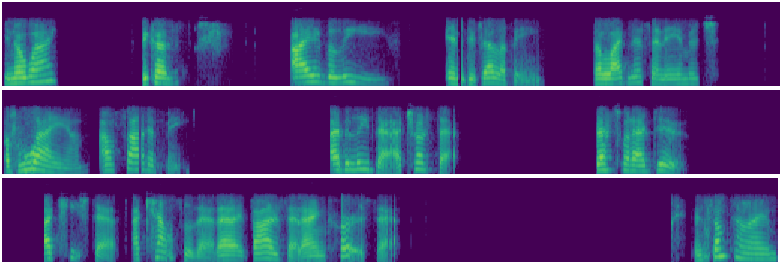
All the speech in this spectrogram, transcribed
You know why? Because I believe in developing the likeness and image of who I am outside of me. I believe that. I trust that. That's what I do. I teach that. I counsel that. I advise that. I encourage that. And sometimes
